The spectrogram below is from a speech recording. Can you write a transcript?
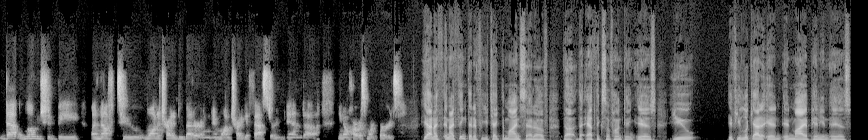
that alone should be enough to want to try to do better and, and want to try to get faster and, and uh, you know harvest more birds yeah, and I and I think that if you take the mindset of the the ethics of hunting is you if you look at it in in my opinion is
